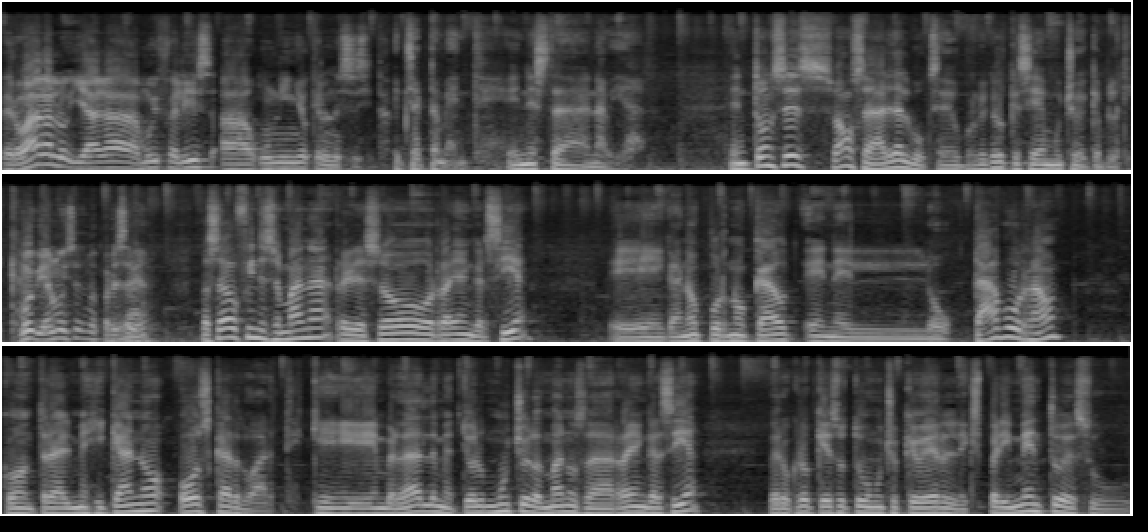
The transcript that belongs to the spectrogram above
Pero hágalo y haga muy feliz a un niño que lo necesita. Exactamente, en esta Navidad. Entonces, vamos a darle al boxeo, porque creo que sí hay mucho de qué platicar. Muy bien, Moisés, me parece ¿verdad? bien. Pasado fin de semana regresó Ryan García, eh, ganó por nocaut en el octavo round contra el mexicano Oscar Duarte, que en verdad le metió mucho las manos a Ryan García, pero creo que eso tuvo mucho que ver el experimento de su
